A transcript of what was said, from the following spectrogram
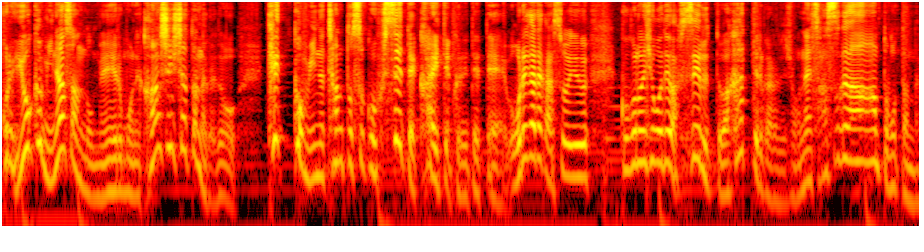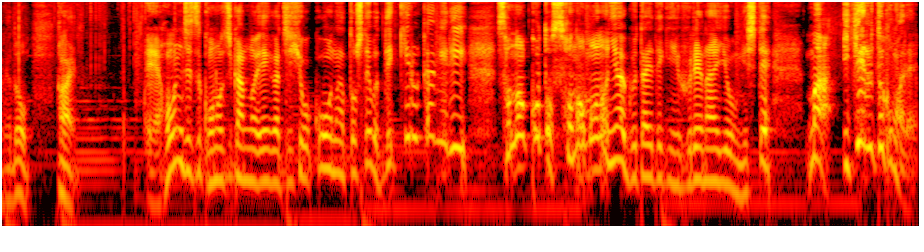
これよく皆さんのメールもね感心しちゃったんだけど結構みんなちゃんとそこ伏せて書いてくれてて俺がだからそういうここの表では伏せるって分かってるからでしょうねさすがーと思ったんだけどはい。え、本日この時間の映画辞表コーナーとしてはできる限りそのことそのものには具体的に触れないようにしてまあいけるとこまで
